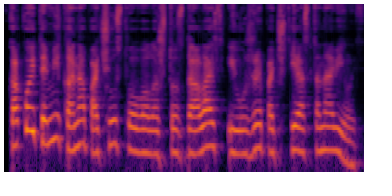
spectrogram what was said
В какой-то миг она почувствовала, что сдалась и уже почти остановилась.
